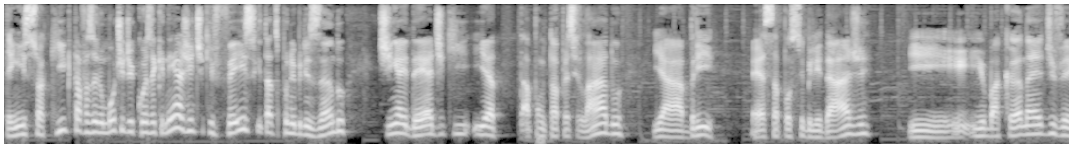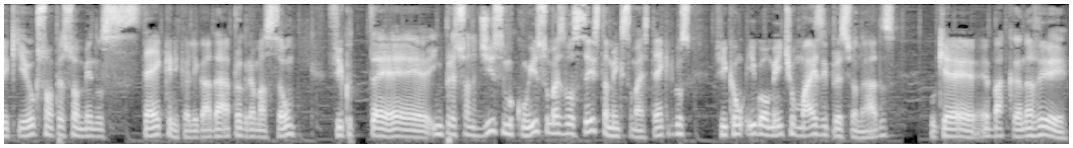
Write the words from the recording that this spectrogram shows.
Tem isso aqui que está fazendo um monte de coisa que nem a gente que fez, que está disponibilizando, tinha a ideia de que ia apontar para esse lado, ia abrir essa possibilidade. E, e, o bacana é de ver que eu, que sou uma pessoa menos técnica, ligada à programação, fico é, impressionadíssimo com isso, mas vocês também, que são mais técnicos, ficam igualmente o mais impressionados, o que é, é bacana ver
